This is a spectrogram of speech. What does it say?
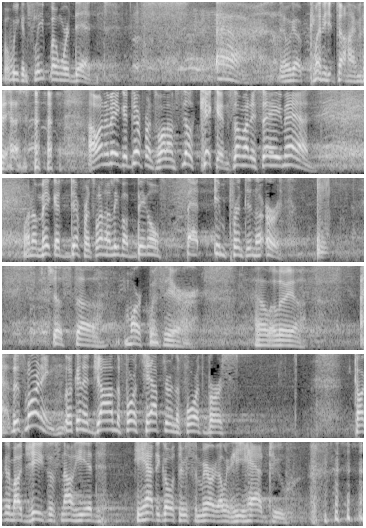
But we can sleep when we're dead. Ah. Then we got plenty of time then. I want to make a difference while I'm still kicking. Somebody say amen. amen. I want to make a difference. I want to leave a big old fat imprint in the earth. Just uh, Mark was here. Hallelujah. This morning, looking at John, the fourth chapter and the fourth verse, talking about Jesus. Now he had he had to go through Samaria. Like he had to.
